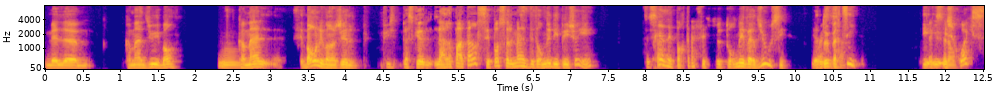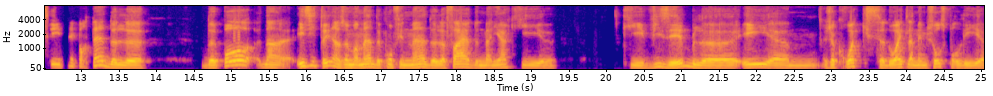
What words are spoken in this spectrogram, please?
mais le comment Dieu est bon. Mm. Comment c'est bon l'évangile. Parce que la repentance, c'est pas seulement se détourner des péchés. Hein. C'est très important, c'est se tourner vers Dieu aussi. Il y a deux parties. Et, je crois que c'est important de le de pas dans, hésiter dans un moment de confinement de le faire d'une manière qui euh, qui est visible euh, et euh, je crois que ça doit être la même chose pour les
